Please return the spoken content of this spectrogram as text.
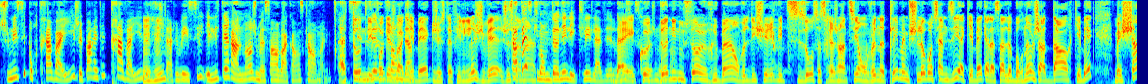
Je suis venue ici pour travailler. J'ai pas arrêté de travailler depuis que je suis arrivée ici. Et littéralement, je me sens en vacances quand même. À toutes les fois que je vais à. Québec, j'ai ce feeling-là. J'y vais justement. Quand est-ce qu'ils vont me donner les clés de la ville? Ben écoute, donnez-nous ça, un ruban, on veut le déchirer avec des petits ciseaux, ça serait gentil, on veut notre clé. Même je suis là moi samedi à Québec à la salle de Bourneuf, j'adore Québec, mais je sens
